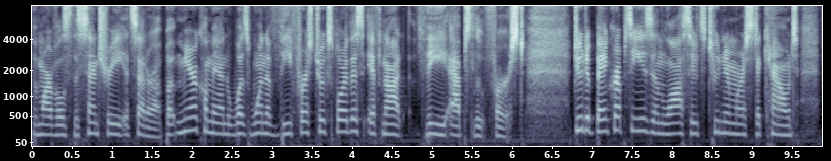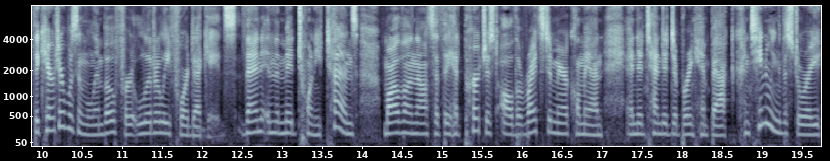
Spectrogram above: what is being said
The Marvels The Sentry, etc. But Miracleman was one of the first to explore this, if not the absolute first. Due to bankruptcies and lawsuits too numerous to count, the character was in limbo for literally four decades. Then, in the mid 2010s, Marvel announced that they had purchased all the rights to Miracleman and intended to bring him back, continuing the story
